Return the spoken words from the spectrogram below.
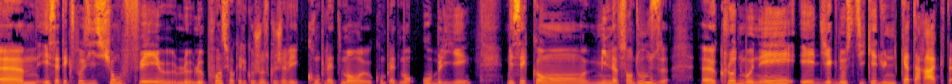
Euh, et cette exposition fait le, le, point sur quelque chose que j'avais complètement, complètement oublié, mais c'est qu'en 1912, euh, Claude Monet est diagnostiqué d'une cataracte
